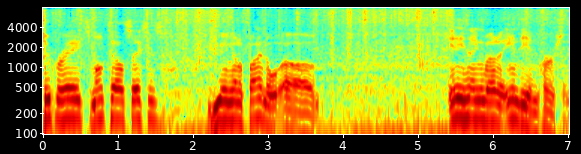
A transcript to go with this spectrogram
Super 8s, Motel 6s, you ain't gonna find a, uh, anything but an Indian person.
